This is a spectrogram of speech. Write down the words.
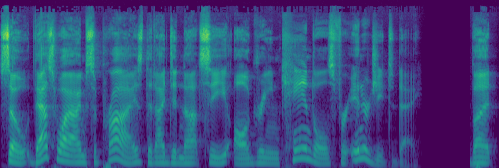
So that's why I'm surprised that I did not see all green candles for energy today. But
